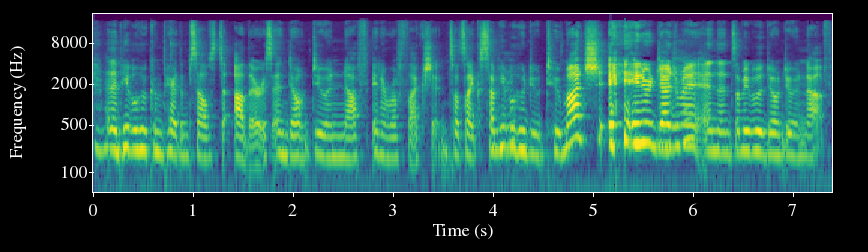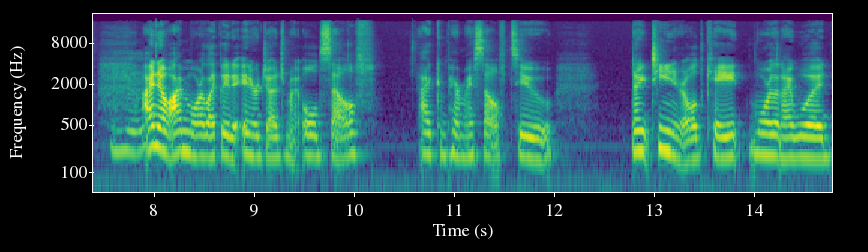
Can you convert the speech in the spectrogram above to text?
and then mm-hmm. people who compare themselves to others and don't do enough inner reflection. So it's like some people mm-hmm. who do too much inner mm-hmm. judgment, and then some people who don't do enough. I know I'm more likely to inner judge my old self. I compare myself to 19 year old Kate more than I would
